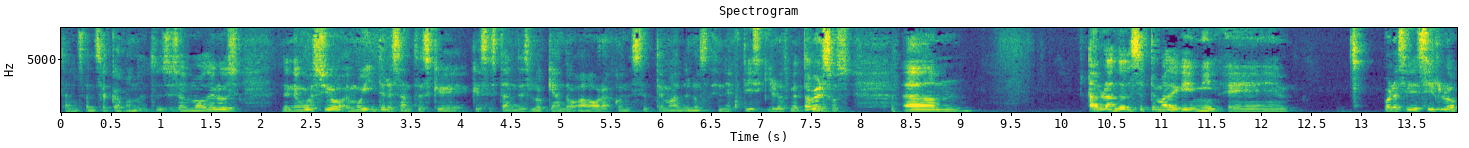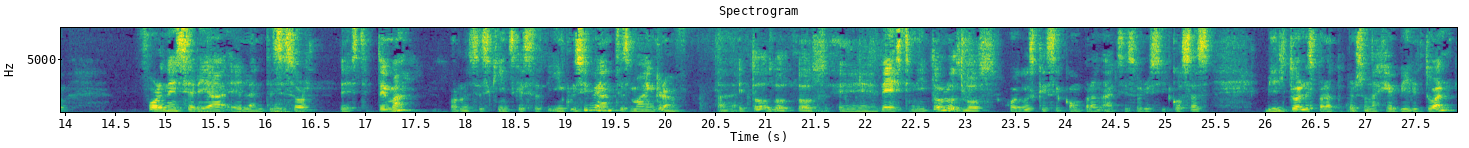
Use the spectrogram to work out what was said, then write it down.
tan, tan se acabó. Entonces son modelos de negocio muy interesantes que, que, se están desbloqueando ahora con este tema de los NFTs y los metaversos. hablando de este tema de gaming, eh, por así decirlo, Fortnite sería el antecesor de este tema por los skins que se, inclusive antes Minecraft ah, y todos los, eh, Destiny, todos los, juegos que se compran accesorios y cosas virtuales para tu personaje virtual.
